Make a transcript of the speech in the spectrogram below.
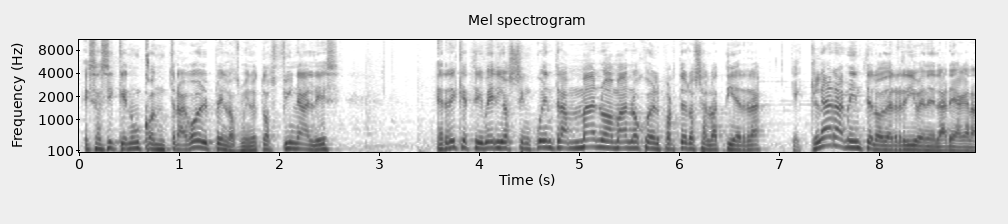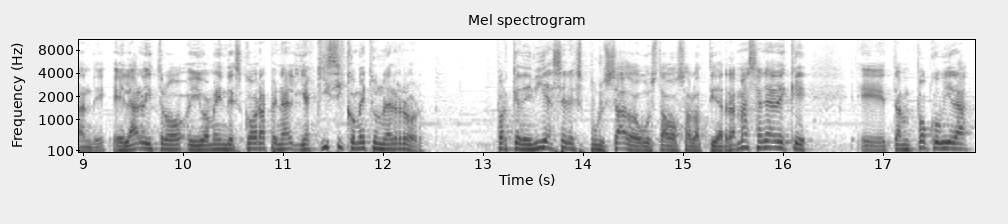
Es así que en un contragolpe en los minutos finales, Enrique Triverio se encuentra mano a mano con el portero Salvatierra, que claramente lo derriba en el área grande. El árbitro Ivo Méndez cobra penal y aquí sí comete un error, porque debía ser expulsado Gustavo Salvatierra, más allá de que eh, tampoco hubiera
